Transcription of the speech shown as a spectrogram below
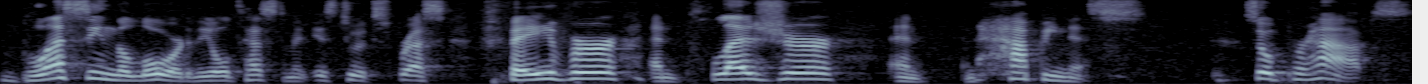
blessing the Lord in the Old Testament is to express favor and pleasure and, and happiness. So perhaps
